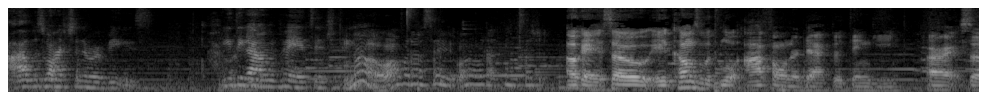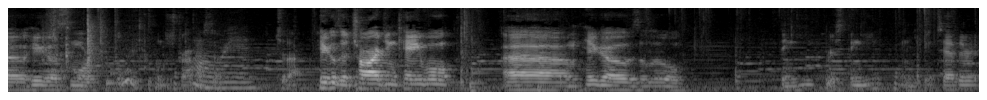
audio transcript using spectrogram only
I was watching the reviews. You think I don't be paying attention? No, why would I say Why would I think such a... Okay, so it comes with a little iPhone adapter thingy. Alright, so here goes some more. Ooh, I'm just dropping Come stuff. Chill out. Here goes a charging cable. Um, here goes a little thingy, wrist thingy, and you can tether it.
